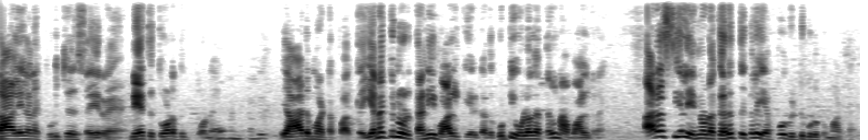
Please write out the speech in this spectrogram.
காலையில் எனக்கு பிடிச்சதை செய்கிறேன் நேற்று தோட்டத்துக்கு போனேன். ஆடு மாட்டை பார்த்தேன். எனக்குன்னு ஒரு தனி வாழ்க்கை இருக்குது அது குட்டி உலகத்தில் நான் வாழ்கிறேன் அரசியல் என்னோட கருத்துக்களை எப்போ விட்டு கொடுக்க மாட்டேன்.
